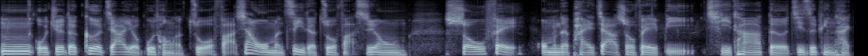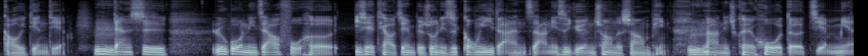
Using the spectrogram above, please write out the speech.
嗯，我觉得各家有不同的做法，像我们自己的做法是用收费，我们的牌价收费比其他的集资平台高一点点，嗯，但是。如果你只要符合一些条件，比如说你是公益的案子啊，你是原创的商品，那你就可以获得减免。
